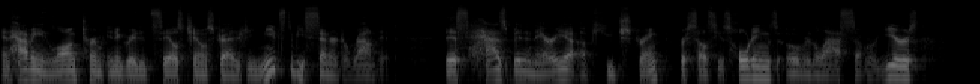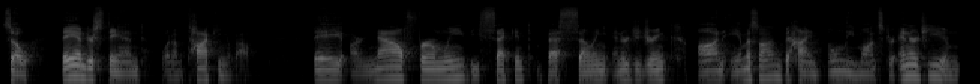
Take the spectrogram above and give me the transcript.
and having a long term integrated sales channel strategy needs to be centered around it. This has been an area of huge strength for Celsius Holdings over the last several years, so they understand what I'm talking about. They are now firmly the second best selling energy drink on Amazon behind only Monster Energy, and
